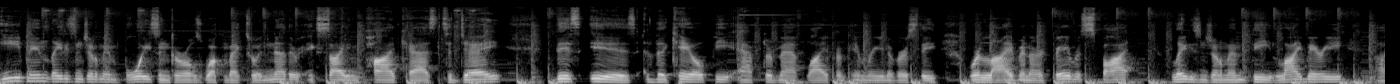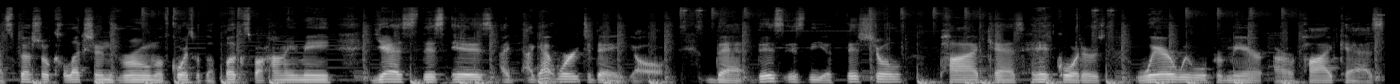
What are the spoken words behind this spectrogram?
Evening, ladies and gentlemen, boys and girls. Welcome back to another exciting podcast. Today, this is the KLP Aftermath live from Emory University. We're live in our favorite spot, ladies and gentlemen, the library uh, special collections room, of course, with the books behind me. Yes, this is, I, I got word today, y'all, that this is the official podcast headquarters where we will premiere our podcast.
